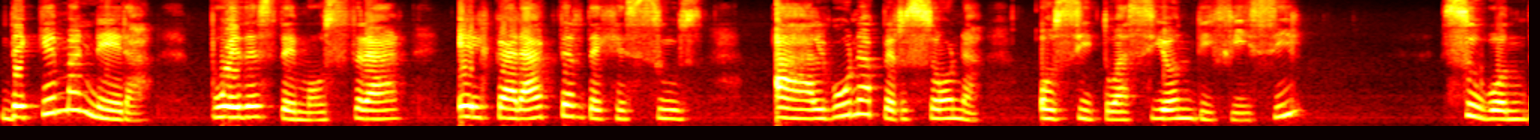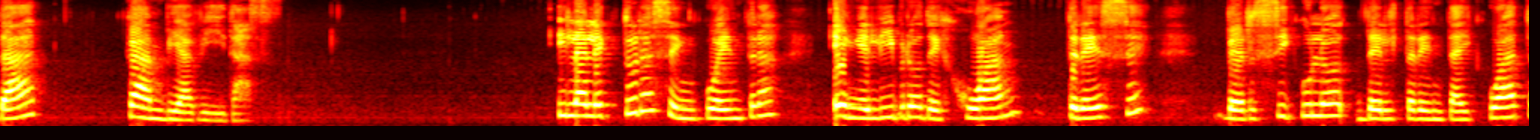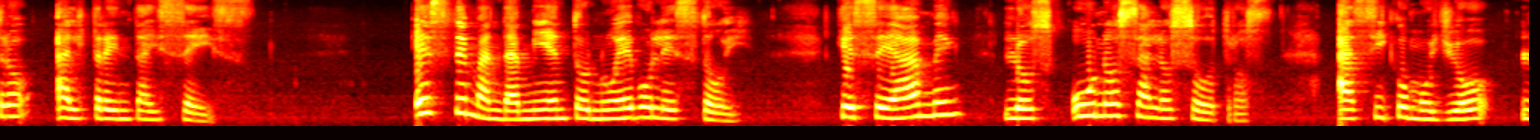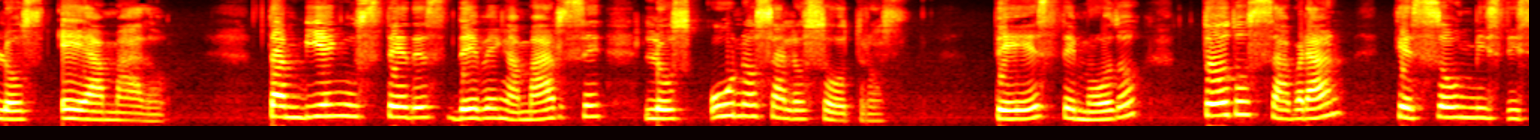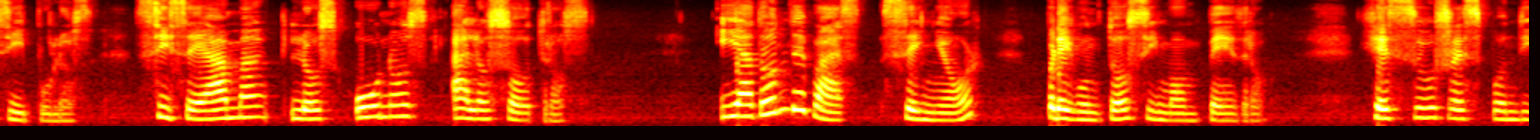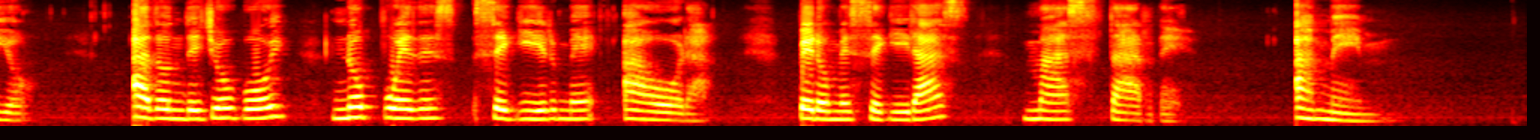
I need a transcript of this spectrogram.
¿De qué manera puedes demostrar el carácter de Jesús a alguna persona o situación difícil? Su bondad cambia vidas. Y la lectura se encuentra en el libro de Juan 13, versículo del 34 al 36. Este mandamiento nuevo les doy, que se amen los unos a los otros, así como yo los he amado. También ustedes deben amarse los unos a los otros de este modo, todos sabrán que son mis discípulos, si se aman los unos a los otros. ¿Y a dónde vas, Señor? preguntó Simón Pedro. Jesús respondió, A donde yo voy no puedes seguirme ahora, pero me seguirás más tarde. Amén.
